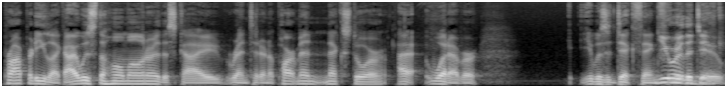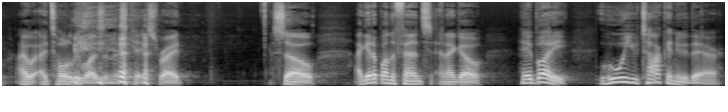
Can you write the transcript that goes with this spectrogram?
property, like I was the homeowner. This guy rented an apartment next door. I, whatever. It was a dick thing. You were the dick. do. I, I totally was in this case, right? So I get up on the fence and I go, "Hey, buddy, who are you talking to there?"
